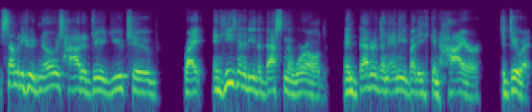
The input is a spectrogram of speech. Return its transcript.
somebody who knows how to do youtube right and he's going to be the best in the world and better than anybody he can hire to do it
